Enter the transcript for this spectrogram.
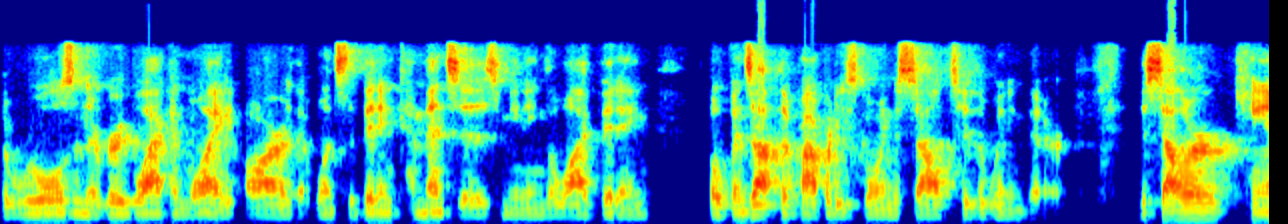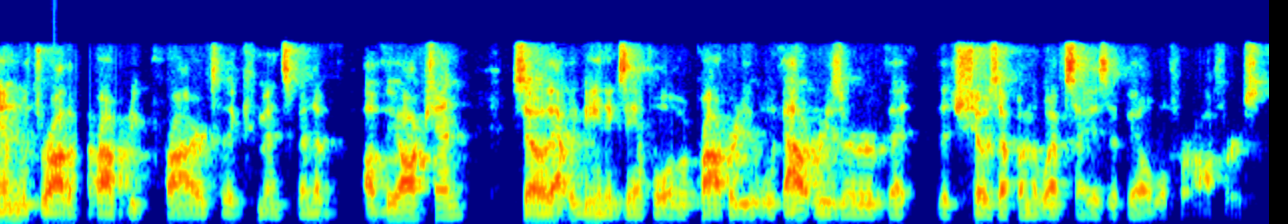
the rules, and they're very black and white, are that once the bidding commences, meaning the live bidding opens up, the property is going to sell to the winning bidder. The seller can withdraw the property prior to the commencement of, of the auction. So that would be an example of a property without reserve that, that shows up on the website as available for offers.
